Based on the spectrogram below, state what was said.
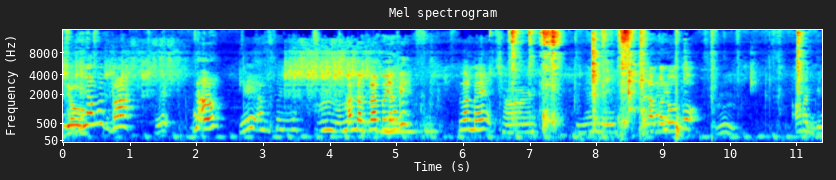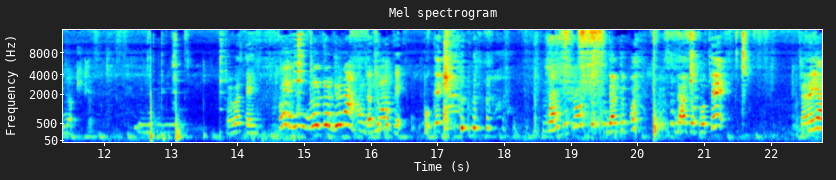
Jo. Dinamos ba? Na ah. Ye, ang sili. Atang plato yang bi. Lame, char. Yan eh. Alam baluto. Hmm. Arag din na. Ay mate. Uy, luto dun na. Dato puti. Puti. Dato po. Dato puti. Saraya.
